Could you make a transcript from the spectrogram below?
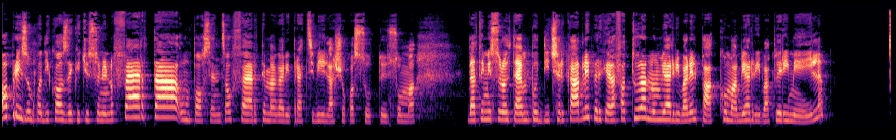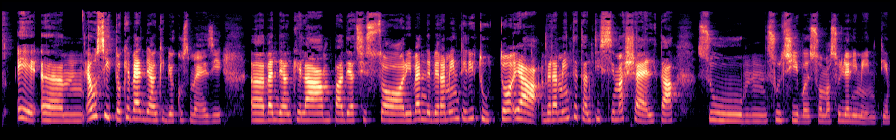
Ho preso un po' di cose che ci sono in offerta, un po' senza offerte, magari i prezzi vi li lascio qua sotto, insomma Datemi solo il tempo di cercarli perché la fattura non vi arriva nel pacco ma vi arriva per email. E um, è un sito che vende anche biocosmesi, uh, vende anche lampade, accessori, vende veramente di tutto e ha veramente tantissima scelta su, um, sul cibo, insomma, sugli alimenti.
